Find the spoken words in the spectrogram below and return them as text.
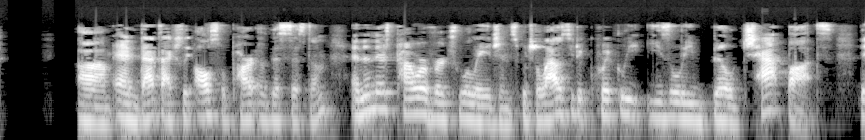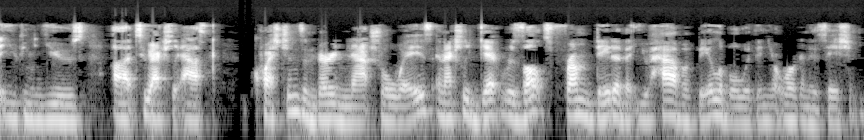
Um, and that's actually also part of this system. And then there's Power Virtual Agents, which allows you to quickly, easily build chatbots that you can use uh, to actually ask questions in very natural ways and actually get results from data that you have available within your organization.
